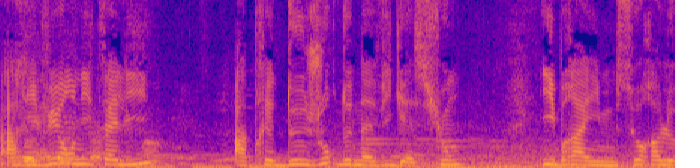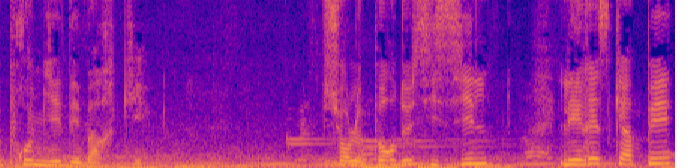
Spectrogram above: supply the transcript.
Arrivé en Italie, après deux jours de navigation, Ibrahim sera le premier débarqué. Sur le port de Sicile, les rescapés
